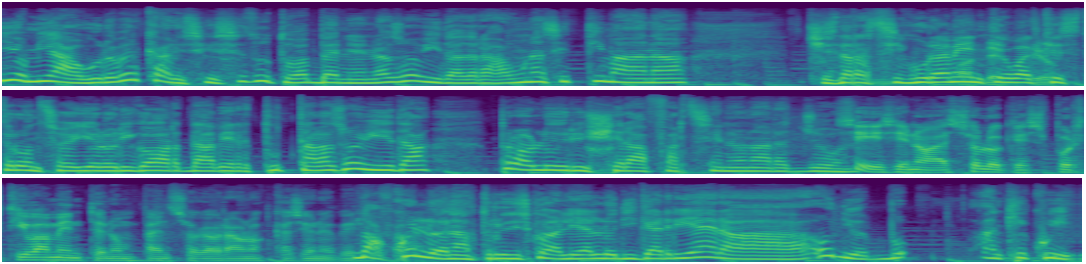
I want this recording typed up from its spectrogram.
Io mi auguro per Carius che se tutto va bene nella sua vita tra una settimana ci sarà sicuramente di qualche più. stronzo che glielo ricorda per tutta la sua vita, però lui riuscirà a farsene una ragione. Sì, sì, no, è solo che sportivamente non penso che avrà un'occasione per No, rifarsi. quello è un altro discorso a livello di carriera. Oddio, boh, anche qui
